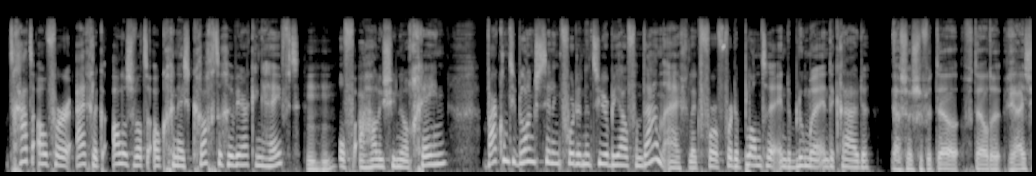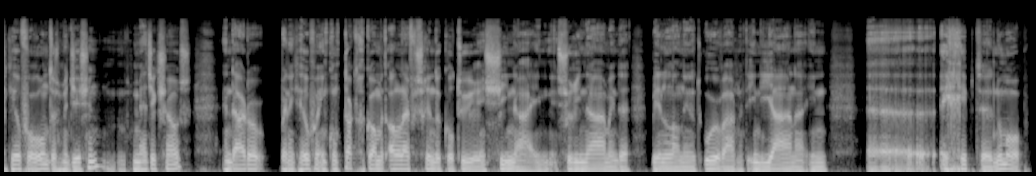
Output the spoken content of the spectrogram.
het gaat over eigenlijk alles wat ook geneeskrachtige werking heeft. Mhm. Of hallucinogeen. Waar komt die belangstelling voor de natuur bij jou vandaan eigenlijk? Voor, voor de planten en de bloemen en de kruiden? Ja, zoals je vertel, vertelde, reis ik heel veel rond als magician, magic shows. En daardoor ben ik heel veel in contact gekomen met allerlei verschillende culturen. In China, in Suriname, in de binnenlanden, in het oerwoud met de Indianen, in eh, Egypte, noem maar op.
